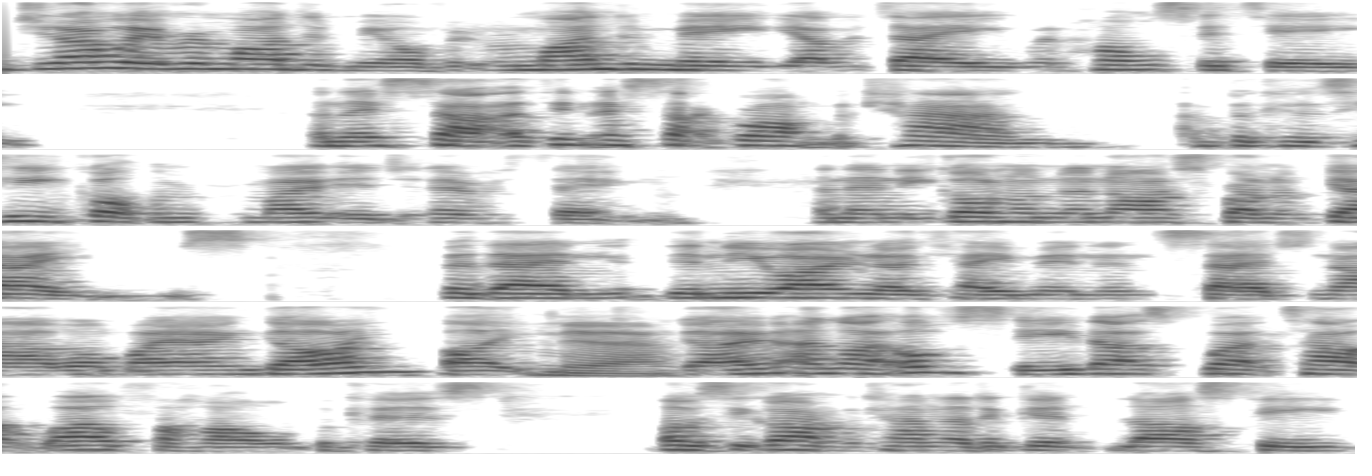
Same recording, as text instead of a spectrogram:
do you know what it reminded me of? It reminded me the other day when Hull City and they sat, I think they sat Grant McCann because he got them promoted and everything. And then he got on a nice run of games. But then the new owner came in and said, No, I want my own guy. Like, yeah. go. And like, obviously, that's worked out well for Hull because obviously Grant McCann had a good last few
